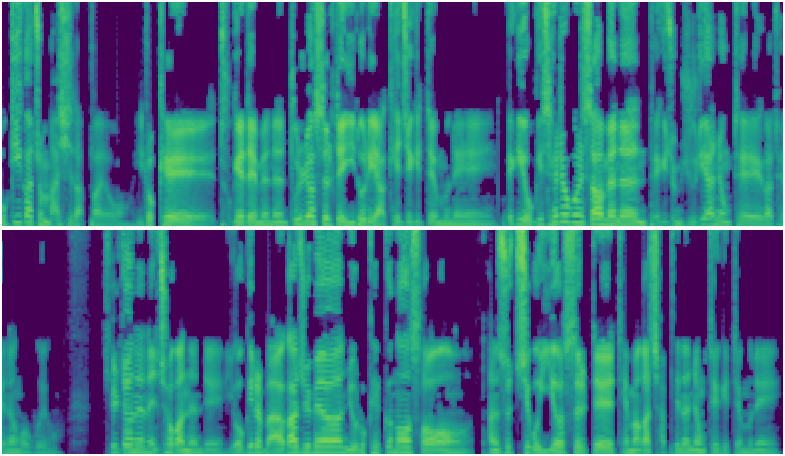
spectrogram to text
여기가 좀 맛이 나빠요. 이렇게 두게 되면은 뚫렸을 때 이돌이 약해지기 때문에 백이 여기 세력을 쌓으면은 백이 좀 유리한 형태가 되는 거고요. 실전에는 쳐갔는데 여기를 막아주면 이렇게 끊어서 단수치고 이었을 때 대마가 잡히는 형태이기 때문에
